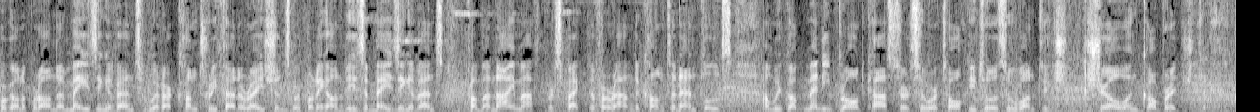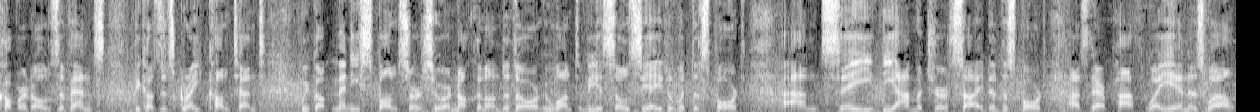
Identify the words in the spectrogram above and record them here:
We're going to put on amazing events with our country federations. We're putting on these amazing events from an IMMAF perspective around the continentals. And we've got many broadcasters who are talking to us who want to show and coverage cover those events because it's great content. We've got many sponsors who are knocking on the door who want to be associated with the sport and see the amateur side of the sport as their pathway in as well.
